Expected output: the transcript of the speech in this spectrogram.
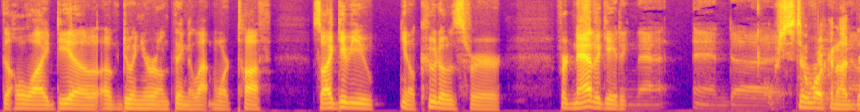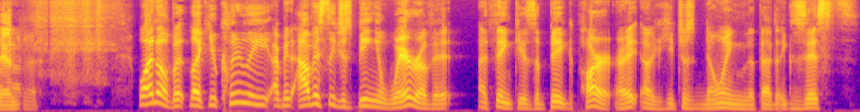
the whole idea of doing your own thing a lot more tough. So I give you you know kudos for for navigating that and uh, we're still working on Dan. Well, I know, but like you clearly, I mean, obviously, just being aware of it, I think, is a big part, right? Like he just knowing that that exists.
